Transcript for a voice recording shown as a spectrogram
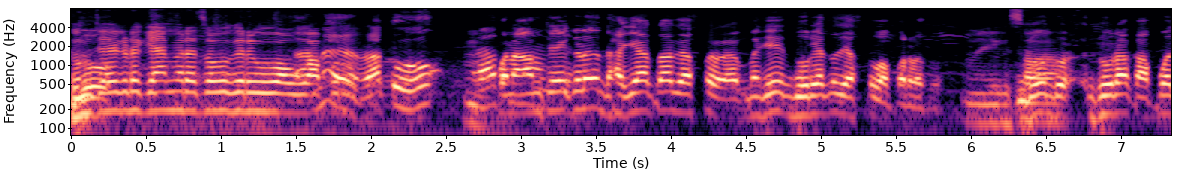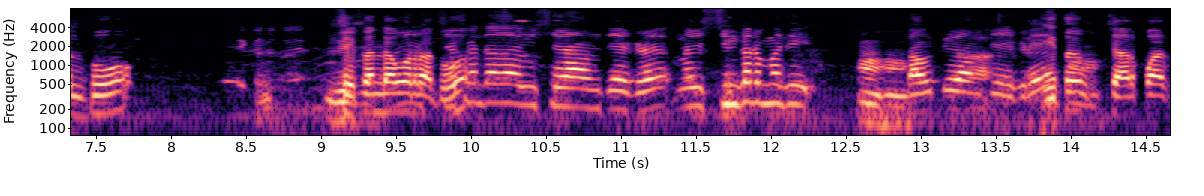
तुमच्या इकडे कॅमेराचा वगैरे वापर होतो? राहतो पण आमच्या इकडे धाग्याचा जास्त म्हणजे दोऱ्याचा जास्त वापर राहतो. दोरा कापल तो सेकंदावर राहतो सेकंदाचा विषय आहे आमच्या इकडे म्हणजे सिंगरमध्ये हा, हा. धावते आमच्या इकडे इथं चार पाच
